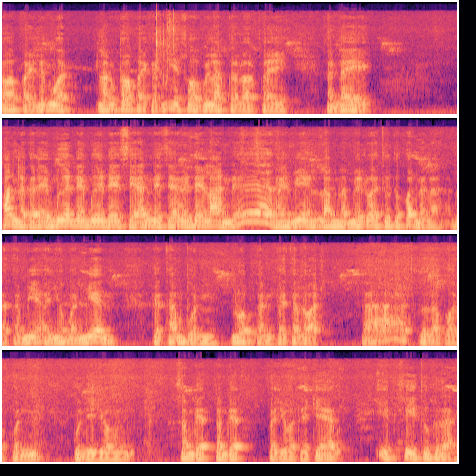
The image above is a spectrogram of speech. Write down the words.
ต่อไปหรืองวดหลังต่อไปก็มีโชคมีลาภตลอดไปกันได้พันแล้วก็ได้หมื่นได้หมื่นได้แสนได้แสนได้ล้านเด้อให้มีลำลำไม่รวยทุกๆคนนั่นแหละแล้วก็มีอายุมันเงี้ยนแต่ทำบุญร่วมกันไปตลอดสาธุสาธุผลบุญนิยมสำเร็จสำเร็จประโยชน์ให้แก่อีฟซีทุกท่าน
